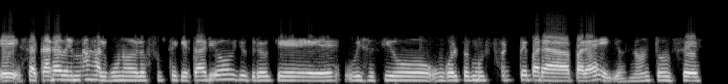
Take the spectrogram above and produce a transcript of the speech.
eh, sacar además a alguno de los subsecretarios, yo creo que hubiese sido un golpe muy fuerte para, para ellos, ¿no? Entonces,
